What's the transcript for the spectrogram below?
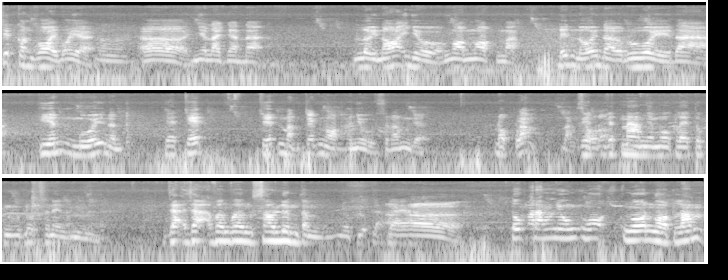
chết con voi bây giờ. Ờ, như là nhận lời nói nhiều ngọt ngọt mà đến nỗi là ruồi là kiến muối là chết chết. Chết mặn chết ngọt nhiều sao lắm kìa. Độc lắm đằng sau đó. Việt Nam nhà một là tục ngược lục cho nên là Ừ. dạ dạ vâng vâng sau lưng tầm ngược lục lại ờ. Tôm răng nhung ngọt ngon ngọt lắm.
